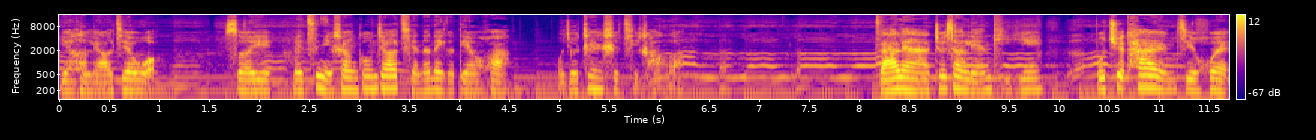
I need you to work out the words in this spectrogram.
也很了解我，所以每次你上公交前的那个电话，我就正式起床了。咱俩就像连体婴，不去他人忌讳，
